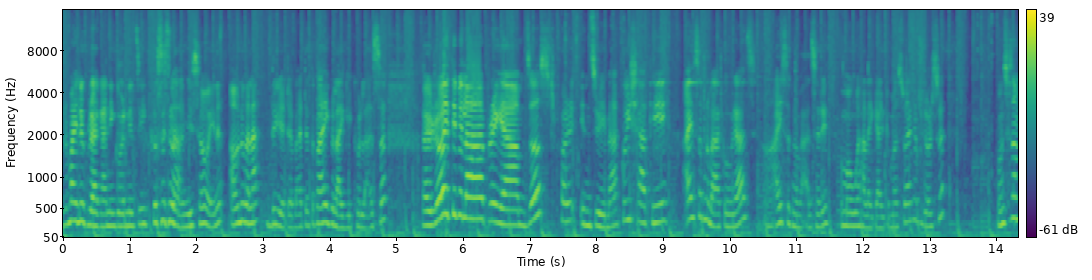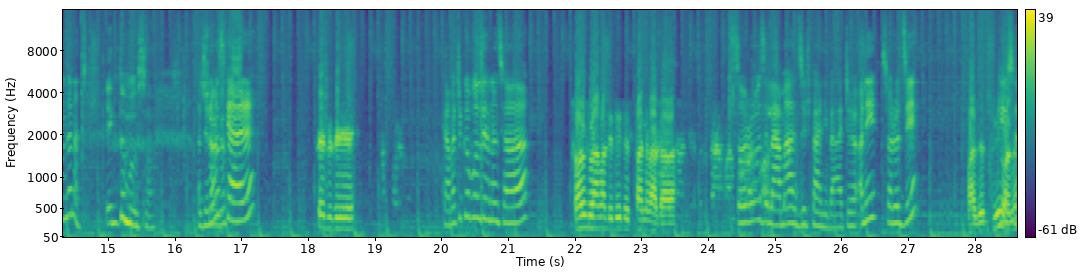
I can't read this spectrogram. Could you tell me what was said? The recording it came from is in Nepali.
रमाइलो कुराकानी गर्ने चाहिँ कोसिसमा हामी छौँ होइन? आउनु होला दुईवटा बाटो तपाईँको लागि खुला छ र यति बेला प्रोग्राम जस्ट फर इन्जोयमा कोही साथी आइसक्नु भएको हो राज? आइसक्नु भएको छ अरे। म उहाँलाई कार्यक्रममा स्वागत गर्छु। हुन्छ सम्झना? एकदम हुन्छ। हजुर नमस्कार। कहाँबाट को बोल्दै हुनुहुन्छ? सरोज लामा दिदी पानीबाट सरोज लामा जुटपानीबाट। अनि सरोजजी? हजुर दिदी के छ?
